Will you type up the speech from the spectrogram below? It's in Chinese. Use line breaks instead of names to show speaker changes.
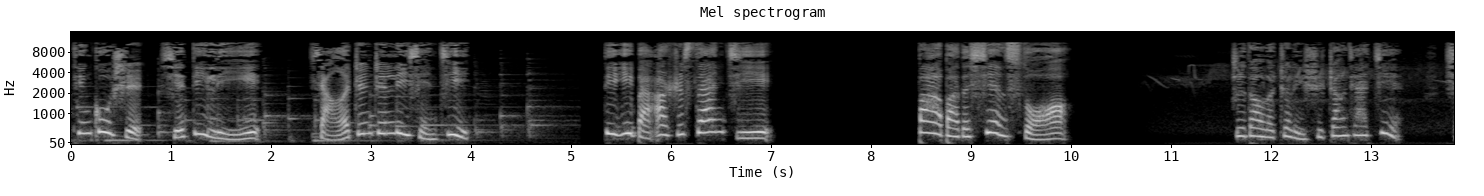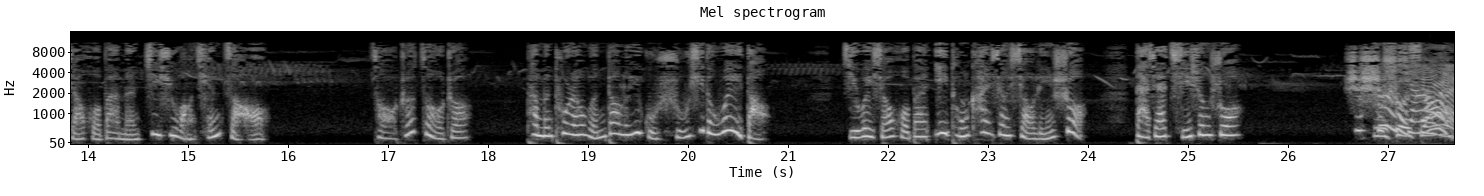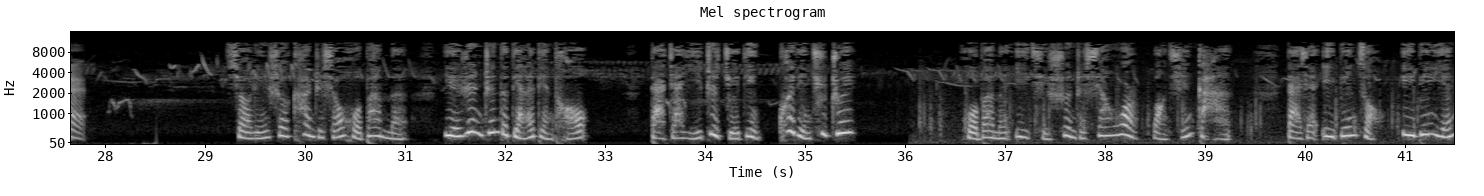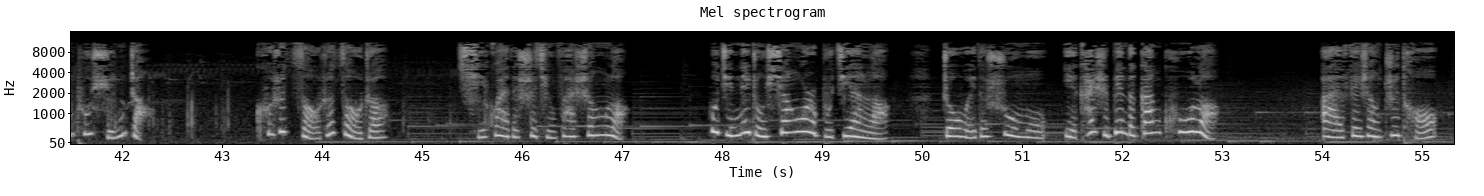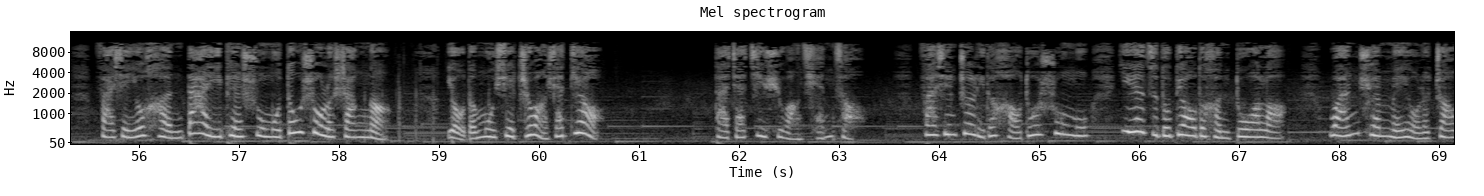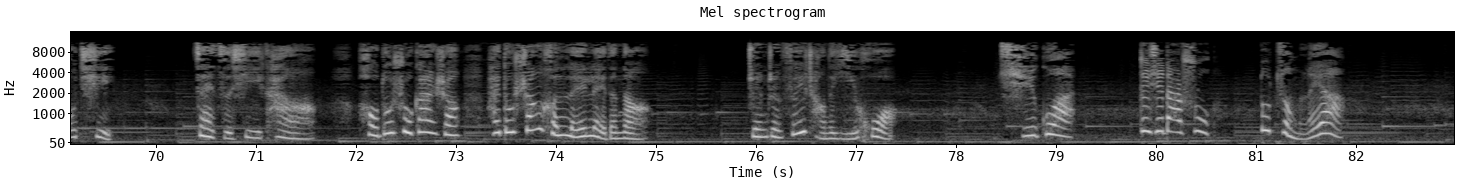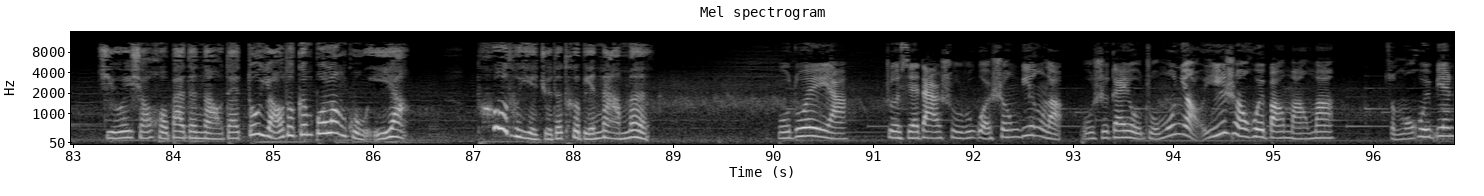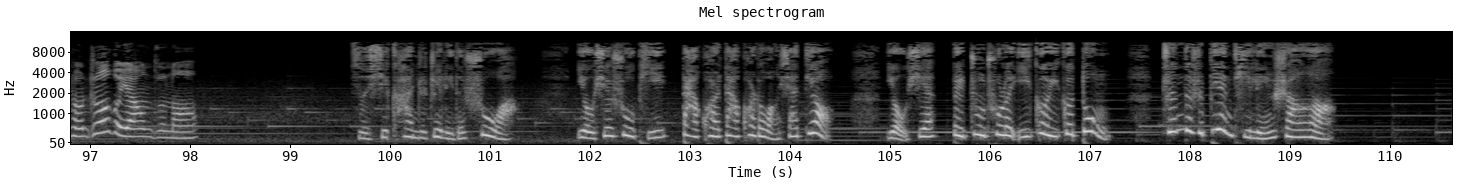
听故事学地理，《小鹅真真历险记》第一百二十三集。爸爸的线索。知道了，这里是张家界，小伙伴们继续往前走。走着走着，他们突然闻到了一股熟悉的味道。几位小伙伴一同看向小林社，大家齐声说：“
是麝香哎！”
小林社看着小伙伴们，也认真的点了点头。大家一致决定，快点去追。伙伴们一起顺着香味儿往前赶，大家一边走一边沿途寻找。可是走着走着，奇怪的事情发生了。不仅那种香味儿不见了，周围的树木也开始变得干枯了。爱飞上枝头，发现有很大一片树木都受了伤呢。有的木屑直往下掉，大家继续往前走，发现这里的好多树木叶子都掉的很多了，完全没有了朝气。再仔细一看啊，好多树干上还都伤痕累累的呢。真真非常的疑惑，
奇怪，这些大树都怎么了呀？
几位小伙伴的脑袋都摇得跟拨浪鼓一样，特特也觉得特别纳闷。
不对呀，这些大树如果生病了，不是该有啄木鸟医生会帮忙吗？怎么会变成这个样子呢？
仔细看着这里的树啊，有些树皮大块大块的往下掉，有些被蛀出了一个一个洞，真的是遍体鳞伤啊！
